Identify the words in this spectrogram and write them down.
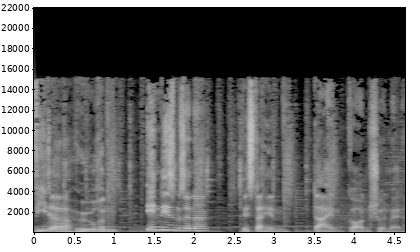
wieder hören. In diesem Sinne, bis dahin, dein Gordon Schönwälder.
